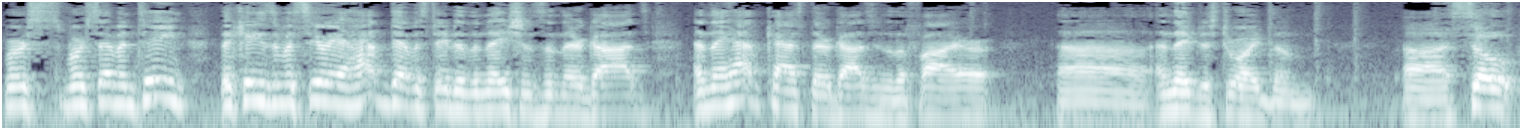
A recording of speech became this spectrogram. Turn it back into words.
Verse, verse 17, the kings of Assyria have devastated the nations and their gods, and they have cast their gods into the fire, uh, and they've destroyed them. Uh, so,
